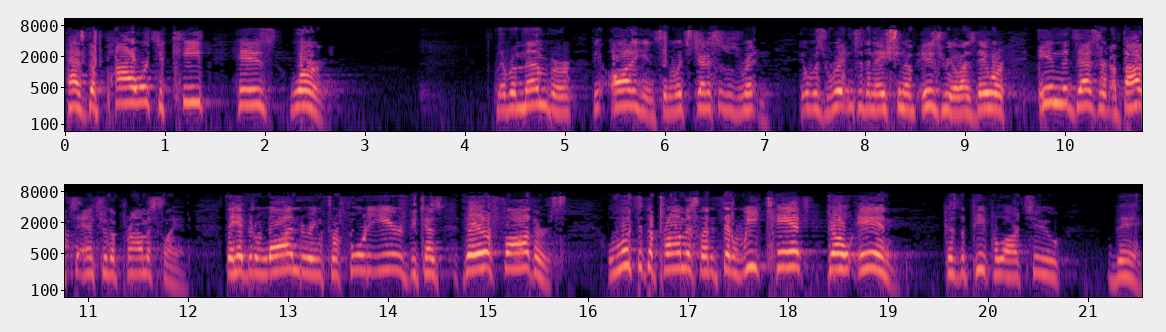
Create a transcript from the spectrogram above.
has the power to keep his word. Now remember the audience in which Genesis was written. It was written to the nation of Israel as they were in the desert about to enter the promised land. They had been wandering for 40 years because their fathers looked at the promised land and said, We can't go in because the people are too big.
